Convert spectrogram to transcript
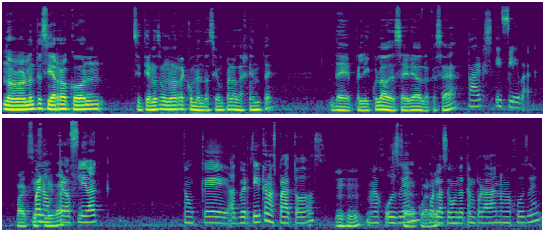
Normalmente cierro con si tienes alguna recomendación para la gente de película o de serie o lo que sea. Parks y Fleabag. Parks y bueno, pero Fleabag tengo que advertir que no es para todos. No me juzguen por la segunda temporada, no me juzguen.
